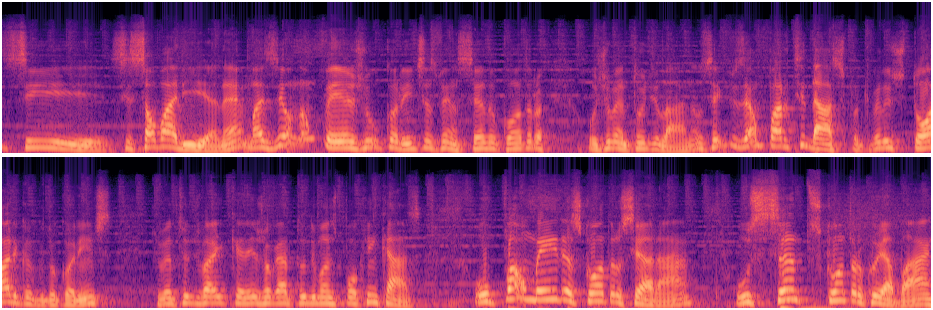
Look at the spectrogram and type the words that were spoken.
se, se salvaria, né? Mas eu não vejo o Corinthians vencendo contra o Juventude lá. Não sei que fizer um partidaço, porque pelo histórico do Corinthians, o Juventude vai querer jogar tudo e mais um pouco em casa. O Palmeiras contra o Ceará, o Santos contra o Cuiabá,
